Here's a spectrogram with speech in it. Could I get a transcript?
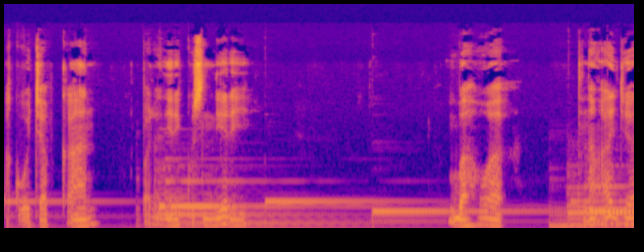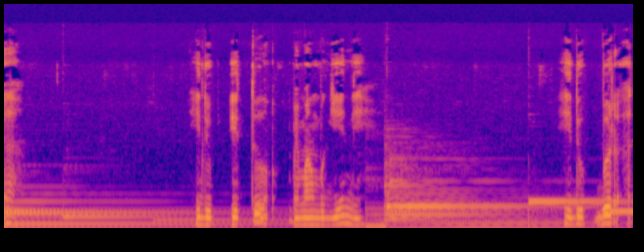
Aku ucapkan pada diriku sendiri bahwa tenang aja hidup itu memang begini. Hidup berat,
